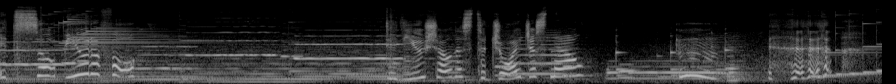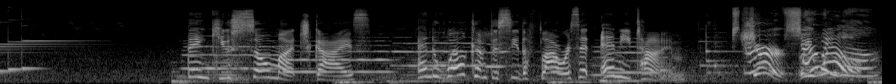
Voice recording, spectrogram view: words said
It's so beautiful. Did you show this to Joy just now? Mm. Thank you so much, guys. And welcome to see the flowers at any time. Sure, Sure we will.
